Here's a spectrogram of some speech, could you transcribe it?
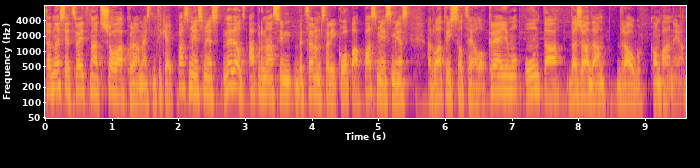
Tad nu esiet sveicināti šovā, kurā mēs ne tikai pasmiesimies, nedaudz aprunāsim, bet cerams arī kopā pasmiesimies ar Latvijas sociālo krējumu un tā dažādām draugu kompānijām.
